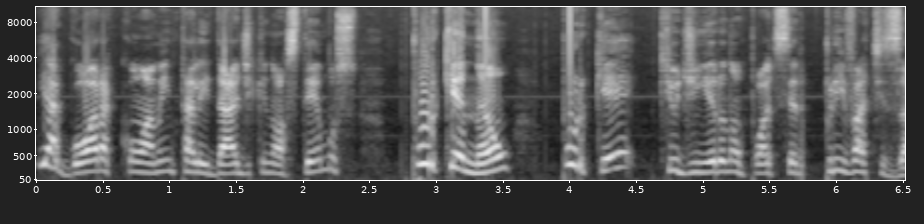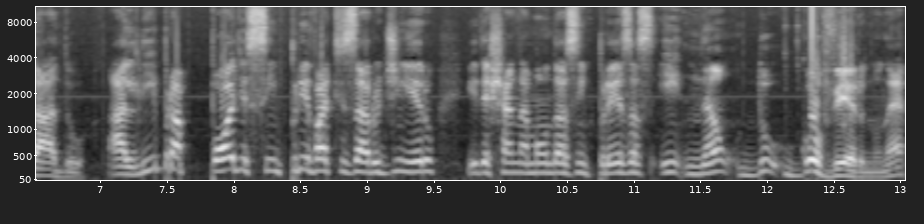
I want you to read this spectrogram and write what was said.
E agora, com a mentalidade que nós temos, por que não? Por que que o dinheiro não pode ser privatizado. A Libra pode sim privatizar o dinheiro e deixar na mão das empresas e não do governo, né?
